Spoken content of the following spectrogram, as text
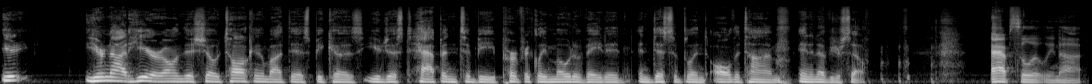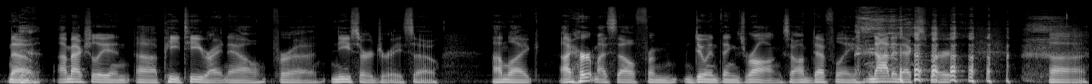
you're you're not here on this show talking about this because you just happen to be perfectly motivated and disciplined all the time in and of yourself. Absolutely not. No, Yeah. I'm actually in uh, PT right now for a knee surgery. So I'm like, I hurt myself from doing things wrong. So I'm definitely not an expert.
